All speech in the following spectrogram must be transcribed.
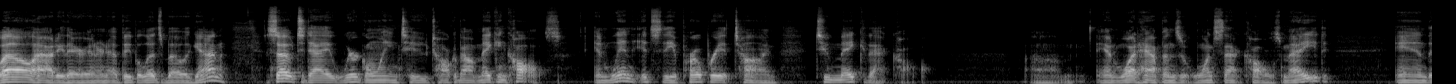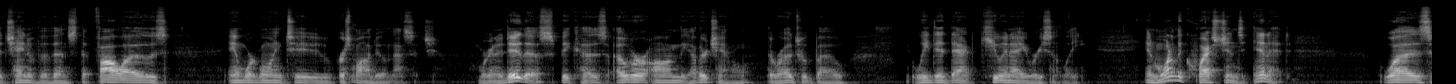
Well, howdy there, Internet people. It's Beau again. So, today we're going to talk about making calls and when it's the appropriate time to make that call. Um, and what happens once that call is made and the chain of events that follows. And we're going to respond to a message. We're going to do this because over on the other channel, The Roads with Beau, we did that Q&A recently. And one of the questions in it was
